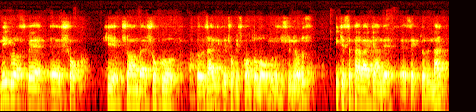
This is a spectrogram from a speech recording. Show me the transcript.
Migros ve e, Şok ki şu anda Şok'u özellikle çok iskontolu olduğunu düşünüyoruz. İkisi perakende e, sektöründen.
